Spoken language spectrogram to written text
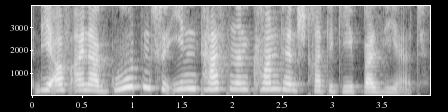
die auf einer guten, zu Ihnen passenden Content-Strategie basiert.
